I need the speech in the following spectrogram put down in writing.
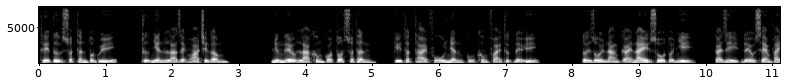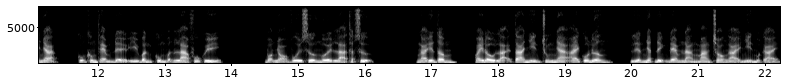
Thế tử xuất thân tôn quý, tự nhiên là dạy hoa trên gấm. Nhưng nếu là không có tốt xuất thân, kỳ thật thái phu nhân cũng không phải thực để ý. Tới rồi nàng cái này số tuổi nhi, cái gì đều xem phai nhạt, cũng không thèm để ý bẩn cùng vẫn là phú quý. Bọn nhỏ vui sướng mới là thật sự. Ngài yên tâm, quay đầu lại ta nhìn chúng nhà ai cô nương, liền nhất định đem nàng mang cho ngài nhìn một cái.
